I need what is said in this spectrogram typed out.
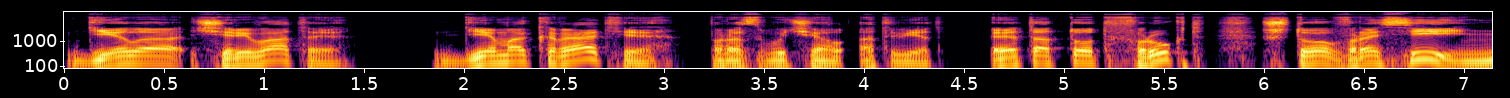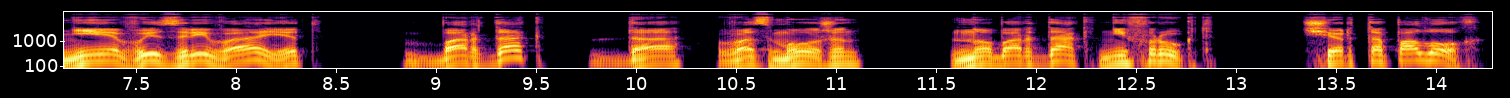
дело чреватое?» «Демократия, — прозвучал ответ, — это тот фрукт, что в России не вызревает. Бардак? Да, возможен. Но бардак не фрукт, чертополох.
